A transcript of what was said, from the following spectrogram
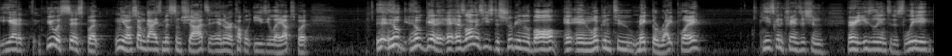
he had a few assists, but you know some guys missed some shots, and there were a couple easy layups. But he'll he'll get it as long as he's distributing the ball and, and looking to make the right play. He's going to transition very easily into this league.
